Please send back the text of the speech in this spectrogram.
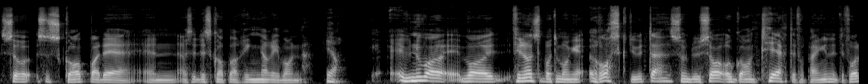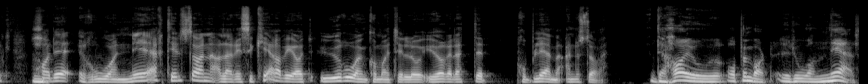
så, så skaper det en, altså det skaper ringer i vannet. Ja. Nå var, var, Finansdepartementet raskt ute, som du sa, og garanterte for pengene til folk. Har det roa ned tilstanden, eller risikerer vi at uroen kommer til å gjøre dette problemet enda større? Det har jo åpenbart roa ned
